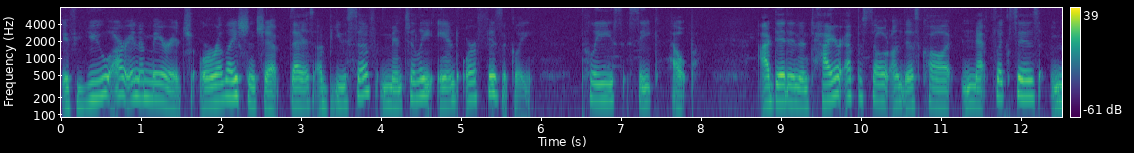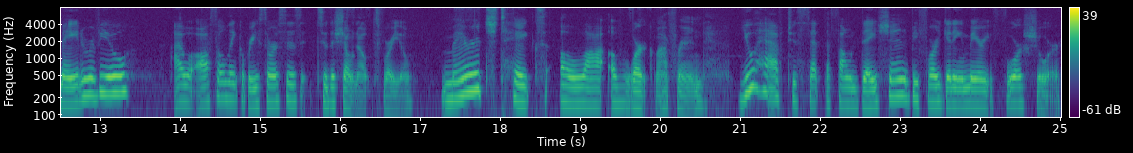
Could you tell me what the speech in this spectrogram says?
If you are in a marriage or relationship that is abusive mentally and or physically please seek help. I did an entire episode on this called netflix's maid review i will also link resources to the show notes for you marriage takes a lot of work my friend you have to set the foundation before getting married for sure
